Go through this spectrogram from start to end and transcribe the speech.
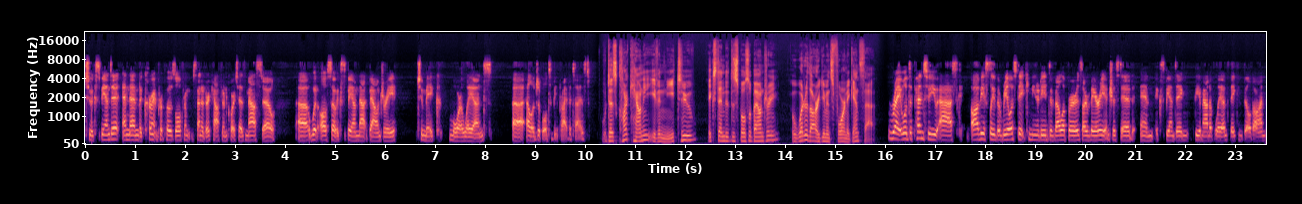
to expand it. And then the current proposal from Senator Catherine Cortez Masto uh, would also expand that boundary to make more land uh, eligible to be privatized. Does Clark County even need to extend the disposal boundary? What are the arguments for and against that? Right. Well, it depends who you ask. Obviously, the real estate community developers are very interested in expanding the amount of land they can build on.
